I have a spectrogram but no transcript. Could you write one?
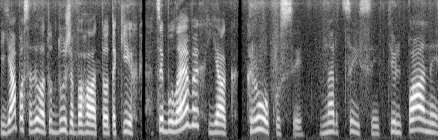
я посадила тут дуже багато таких цибулевих, як крокуси, нарциси, тюльпани.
